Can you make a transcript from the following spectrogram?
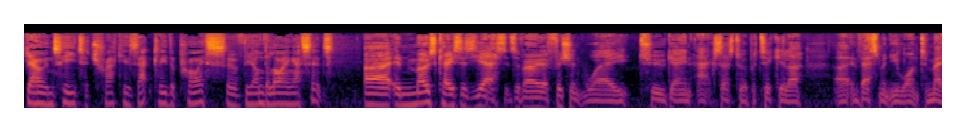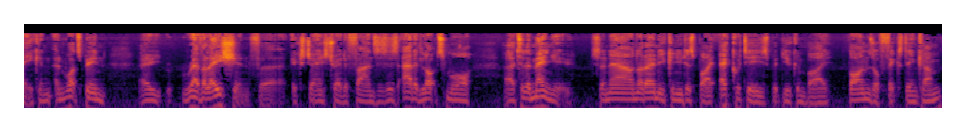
guarantee to track exactly the price of the underlying asset? Uh, in most cases, yes. It's a very efficient way to gain access to a particular uh, investment you want to make. And, and what's been a revelation for exchange traded funds is it's added lots more uh, to the menu. So now not only can you just buy equities, but you can buy bonds or fixed income.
